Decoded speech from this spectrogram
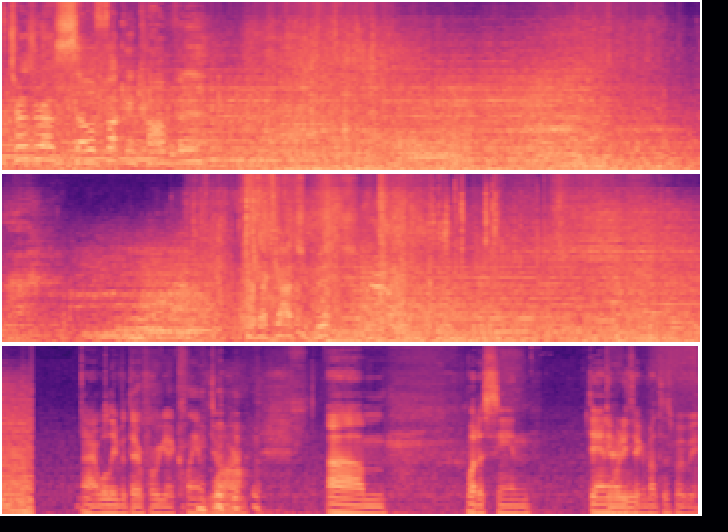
Gandalf turns around so fucking confident. Cause I got you, bitch. All right, we'll leave it there before we get claimed tomorrow. um, what a scene, Danny. What do you think about this movie?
